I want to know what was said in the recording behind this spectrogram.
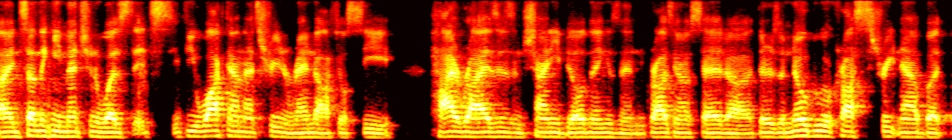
Uh, and something he mentioned was it's if you walk down that street in Randolph, you'll see high rises and shiny buildings. And Graziano said uh, there's a Nobu across the street now, but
